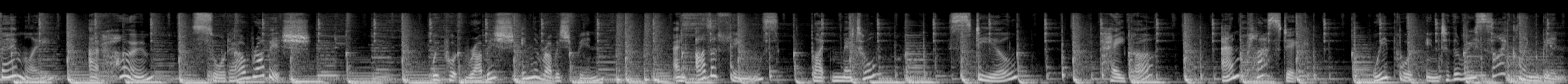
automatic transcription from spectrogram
family, at home, sort our rubbish. We put rubbish in the rubbish bin and other things like metal, steel, paper, and plastic we put into the recycling bin.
